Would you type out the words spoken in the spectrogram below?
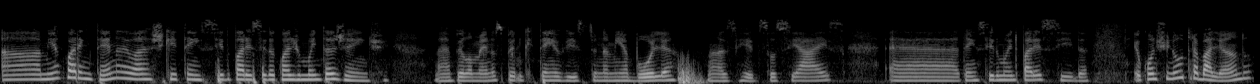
a minha quarentena eu acho que tem sido parecida com a de muita gente, né? Pelo menos pelo que tenho visto na minha bolha, nas redes sociais, é, tem sido muito parecida. Eu continuo trabalhando,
